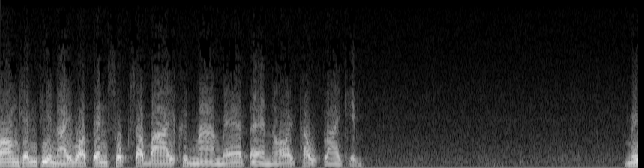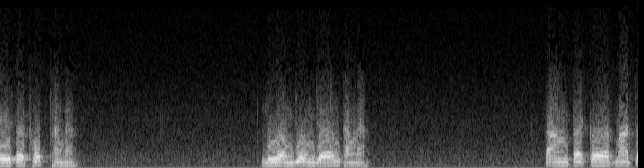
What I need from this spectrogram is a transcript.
มองเห็นที่ไหนว่าเป็นสุขสบายขึ้นมาแม้แต่น้อยเท่าปลายเข็ม มีแต่ทุกข์ทั้งนั้น เรื่องยุ่งเหยิงทั้งนั้น ตั้งแต่เกิดมาจ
